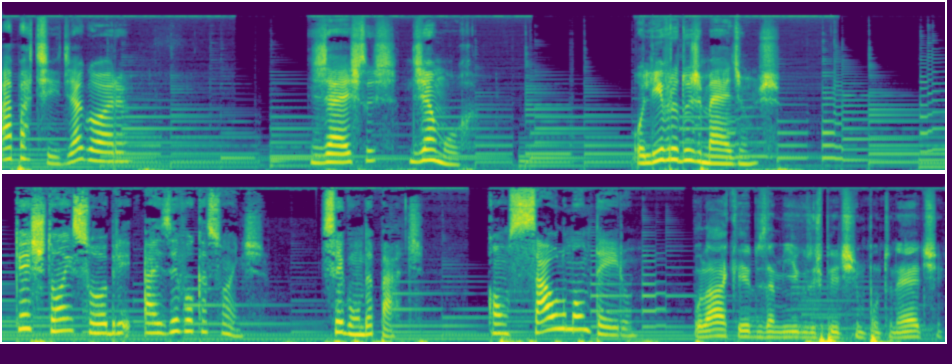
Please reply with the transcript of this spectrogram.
a partir de agora. Gestos de Amor O Livro dos Médiuns Questões sobre as evocações Segunda parte Com Saulo Monteiro Olá, queridos amigos do Espiritismo.net.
